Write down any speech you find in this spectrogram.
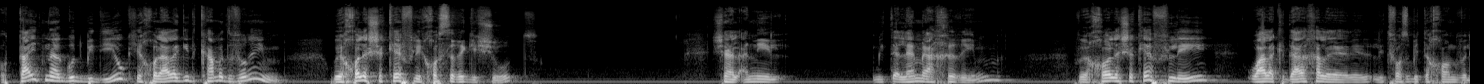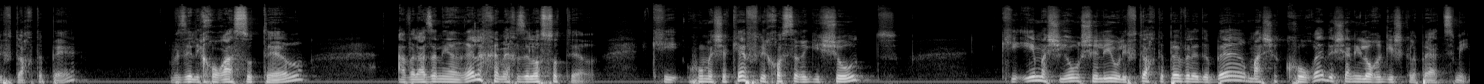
אותה התנהגות בדיוק יכולה להגיד כמה דברים. הוא יכול לשקף לי חוסר רגישות, של אני מתעלם מאחרים, והוא יכול לשקף לי, וואלה, כדאי לך לתפוס ביטחון ולפתוח את הפה, וזה לכאורה סותר, אבל אז אני אראה לכם איך זה לא סותר. כי הוא משקף לי חוסר רגישות, כי אם השיעור שלי הוא לפתוח את הפה ולדבר, מה שקורה זה שאני לא רגיש כלפי עצמי.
